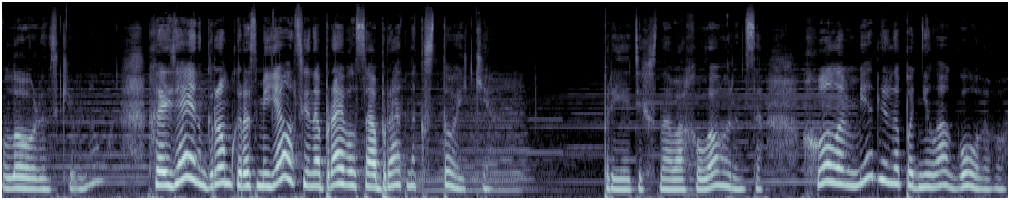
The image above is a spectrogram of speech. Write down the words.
Лоуренс кивнул. Хозяин громко рассмеялся и направился обратно к стойке. При этих словах Лоуренса Холла медленно подняла голову.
